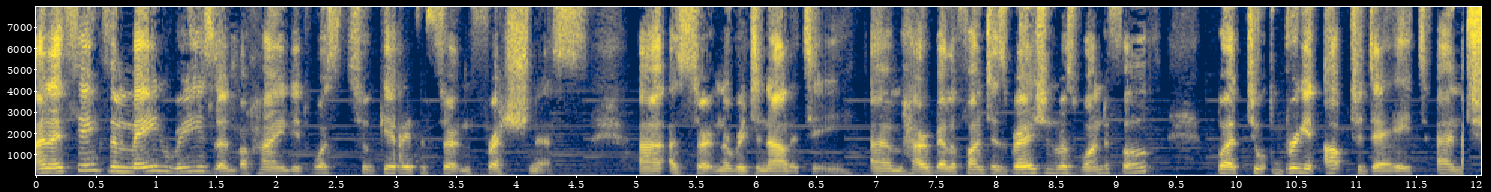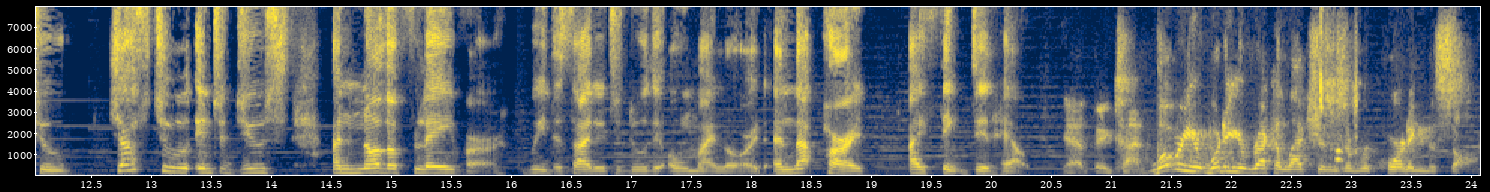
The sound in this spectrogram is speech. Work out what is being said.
And I think the main reason behind it was to give it a certain freshness, uh, a certain originality. Um, Harry Belafonte's version was wonderful, but to bring it up to date and to just to introduce another flavor, we decided to do the Oh My Lord. And that part I think did help. Yeah, big time. What were your what are your recollections of recording the song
